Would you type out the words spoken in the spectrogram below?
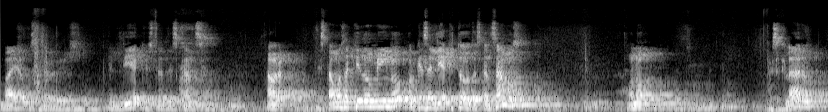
vaya a buscar a Dios, el día que usted descansa. Ahora, estamos aquí domingo porque es el día que todos descansamos, ¿o no? Pues claro,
